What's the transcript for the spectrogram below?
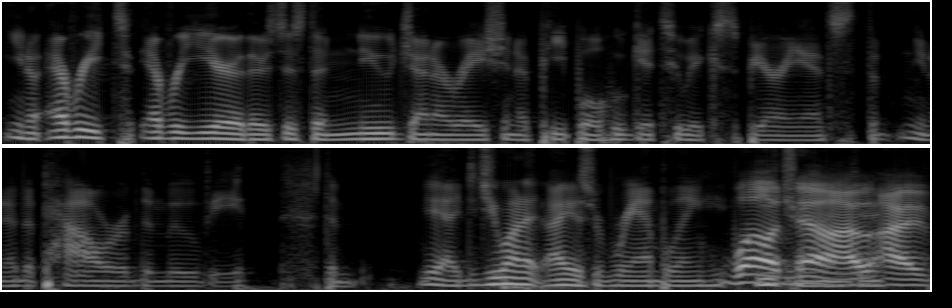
you know every t- every year there's just a new generation of people who get to experience the you know the power of the movie the yeah did you want to i was rambling Well, no. I, I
